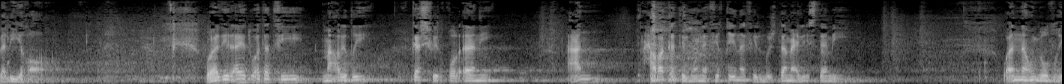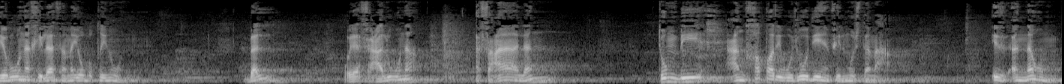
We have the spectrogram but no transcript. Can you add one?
بليغا. وهذه الآية أتت في معرض كشف القرآن عن حركة المنافقين في المجتمع الإسلامي. وأنهم يظهرون خلاف ما يبطنون بل ويفعلون أفعالا تنبي عن خطر وجودهم في المجتمع إذ أنهم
